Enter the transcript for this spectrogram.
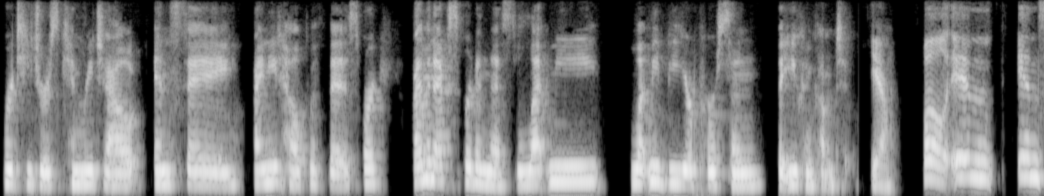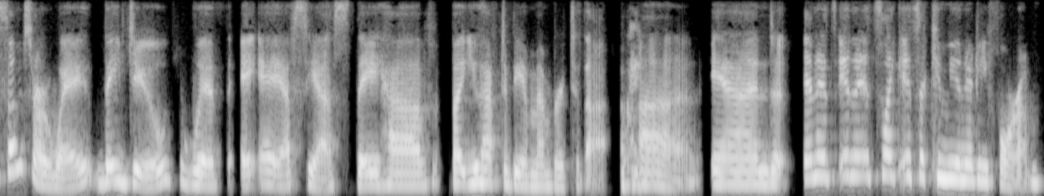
where teachers can reach out and say i need help with this or i'm an expert in this. Let me let me be your person that you can come to. Yeah. Well in in some sort of way they do with aafcs they have but you have to be a member to that. Okay. Uh and and it's and it's like it's a community forum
